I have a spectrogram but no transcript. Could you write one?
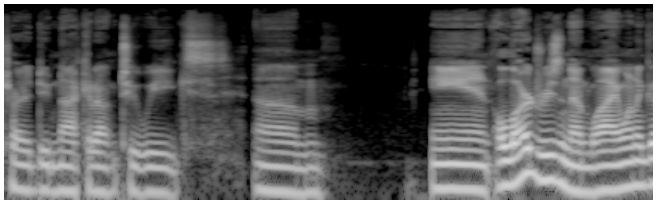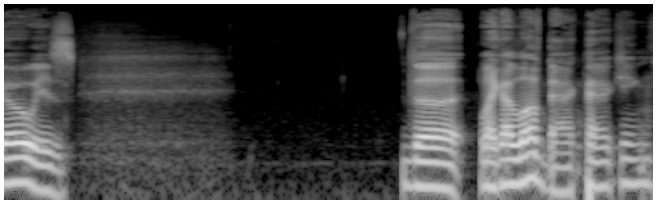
try to do knock it out in two weeks. Um, and a large reason on why I want to go is the like I love backpacking,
